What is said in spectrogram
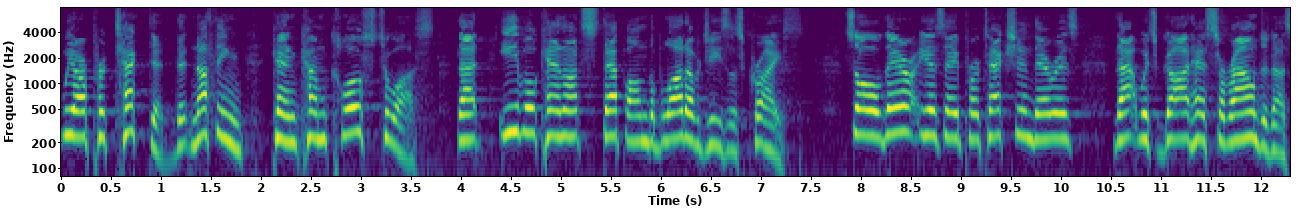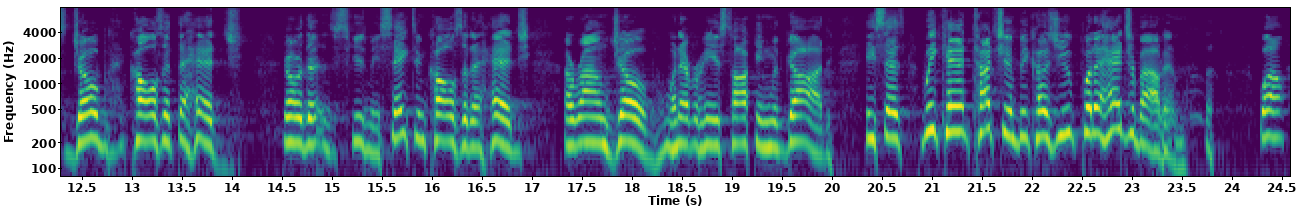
we are protected, that nothing can come close to us, that evil cannot step on the blood of Jesus Christ. So there is a protection, there is that which God has surrounded us. Job calls it the hedge. Or the, excuse me, Satan calls it a hedge around Job whenever he is talking with God. He says, We can't touch him because you've put a hedge about him. well,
